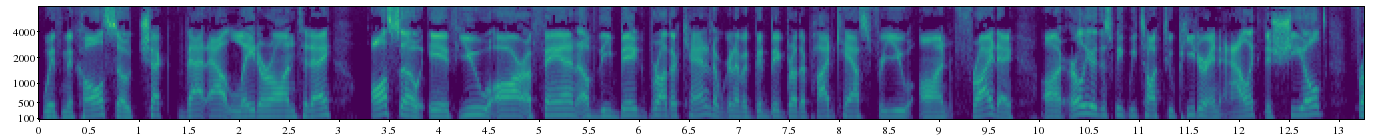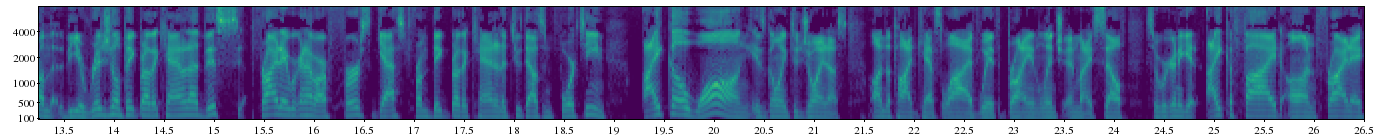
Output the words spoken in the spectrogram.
with Nicole. So check that out later on today. Also, if you are a fan of the Big Brother Canada, we're going to have a good Big Brother podcast for you on Friday. On earlier this week, we talked to Peter and Alec, the Shield from the original Big Brother Canada. This Friday, we're going to have our first guest from Big Brother Canada 2014. Ika Wong is going to join us on the podcast live with Brian Lynch and myself. So we're going to get Ika-fied on Friday.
